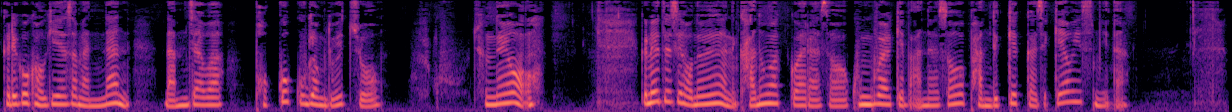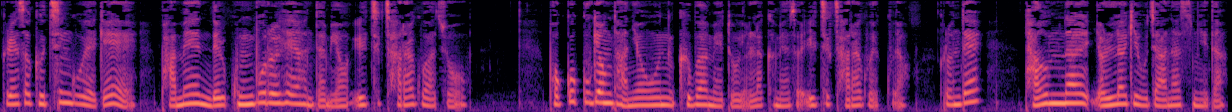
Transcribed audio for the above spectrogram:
그리고 거기에서 만난 남자와 벚꽃 구경도 했죠. 좋네요. 그래도 저는 간호학과라서 공부할 게 많아서 밤 늦게까지 깨어 있습니다. 그래서 그 친구에게 밤엔 늘 공부를 해야 한다며 일찍 자라고 하죠. 벚꽃 구경 다녀온 그 밤에도 연락하면서 일찍 자라고 했고요. 그런데 다음날 연락이 오지 않았습니다.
